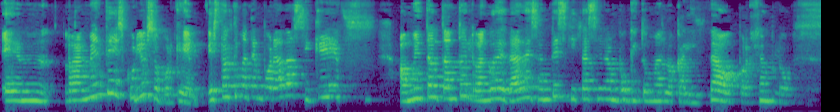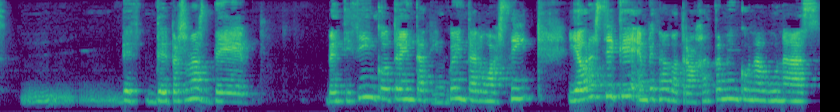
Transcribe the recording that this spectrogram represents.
Em, realmente es curioso porque esta última temporada sí que ha aumentado tanto el rango de edades. Antes quizás era un poquito más localizado, por ejemplo, mm, de, de personas de 25, 30, 50, algo así. Y ahora sí que he empezado a trabajar también con algunas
